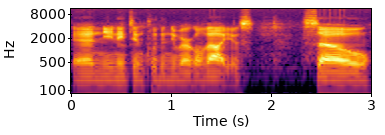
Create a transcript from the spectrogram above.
and you need to include the numerical values. So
